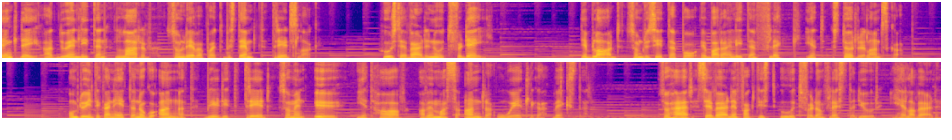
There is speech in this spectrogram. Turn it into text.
Tänk dig att du är en liten larv som lever på ett bestämt trädslag. Hur ser världen ut för dig? Det blad som du sitter på är bara en liten fläck i ett större landskap. Om du inte kan äta något annat blir ditt träd som en ö i ett hav av en massa andra oätliga växter. Så här ser världen faktiskt ut för de flesta djur i hela världen.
